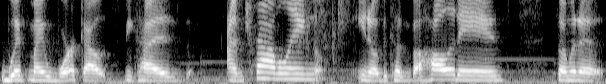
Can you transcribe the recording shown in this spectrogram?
with my workouts because I'm traveling, you know, because of the holidays. So I'm going to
